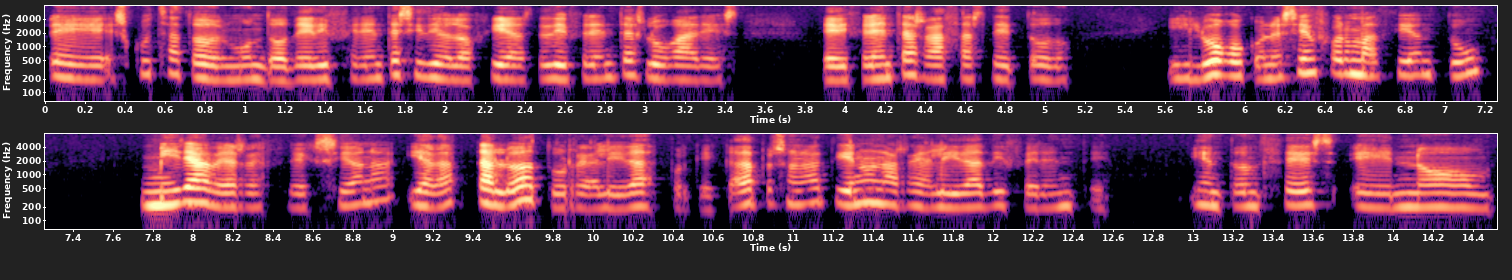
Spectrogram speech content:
eh, escucha a todo el mundo, de diferentes ideologías, de diferentes lugares, de diferentes razas, de todo. Y luego con esa información tú mira, ve, reflexiona y adáptalo a tu realidad, porque cada persona tiene una realidad diferente. Y entonces eh, no,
